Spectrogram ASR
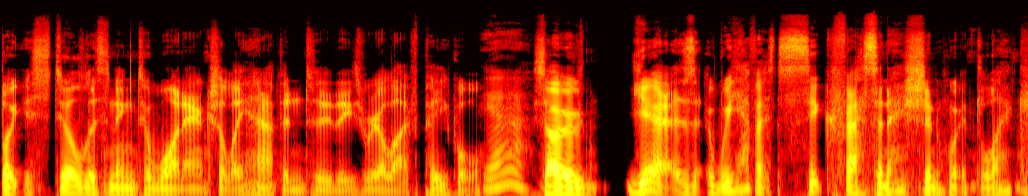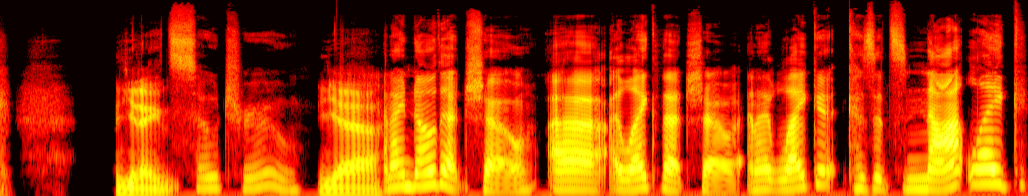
but you're still listening to what actually happened to these real life people. yeah. So yeah, we have a sick fascination with like you know, It's so true. yeah. And I know that show. Uh, I like that show. And I like it because it's not like,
